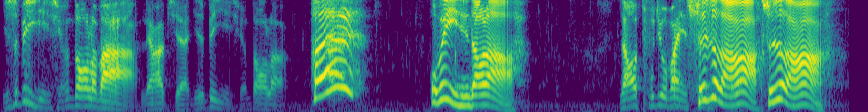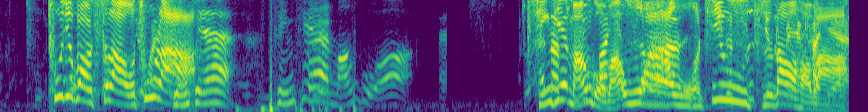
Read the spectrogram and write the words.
你是被隐形刀了吧？梁阿皮，你是被隐形刀了。哎，我被隐形刀了。然后秃鹫把你。谁是狼啊？谁是狼啊？秃鹫把我吃了，我吐了。晴天，晴天，芒果。晴天芒果吗？哇，我就知道，好吧。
